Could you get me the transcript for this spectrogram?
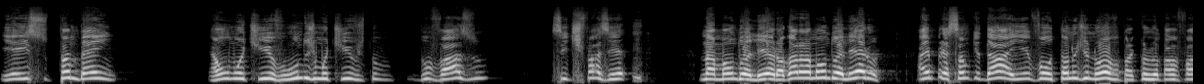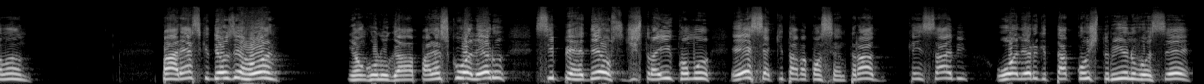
E isso também é um motivo, um dos motivos do, do vaso se desfazer na mão do olheiro. Agora, na mão do olheiro, a impressão que dá, e voltando de novo para aquilo que eu estava falando, parece que Deus errou em algum lugar. Parece que o olheiro se perdeu, se distraiu, como esse aqui estava concentrado. Quem sabe o olheiro que está construindo você,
